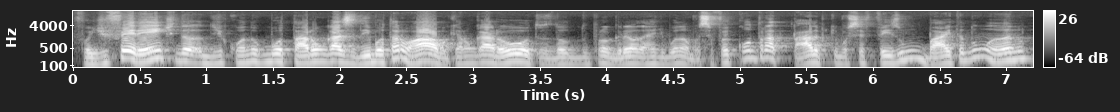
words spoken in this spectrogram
foi diferente de, de quando botaram o Gasly e botaram o Alba, que eram garotos do, do programa da Red Bull. Não, você foi contratado porque você fez um baita de um ano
